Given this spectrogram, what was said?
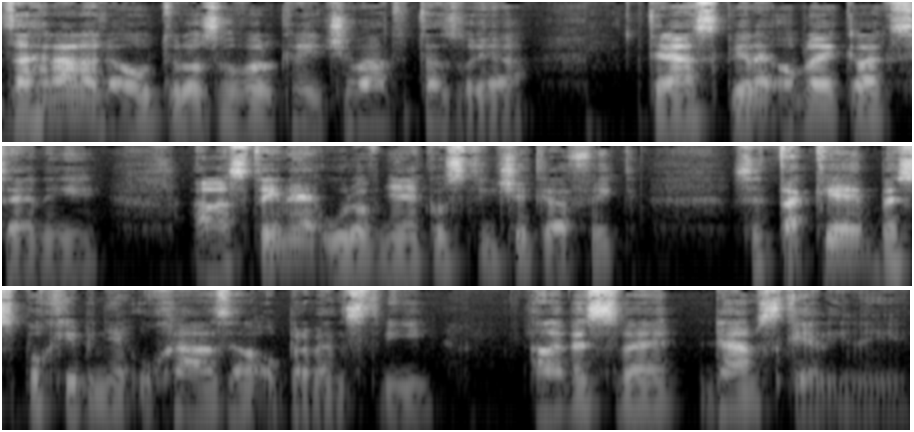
Zahrála do outu rozhovor Krejčová teta Zoja, která skvěle oblékala Xénii a na stejné úrovni jako strýček Rafik se také bezpochybně ucházela o prvenství, ale ve své dámské linii.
